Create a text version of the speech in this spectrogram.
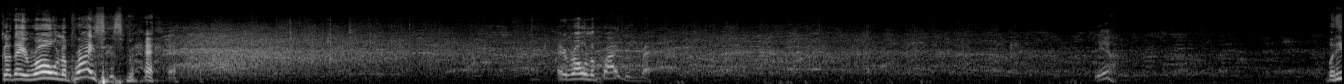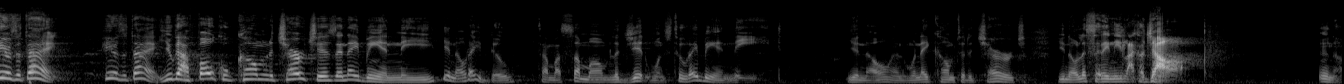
Because they roll the prices back. they roll the prices back. Yeah. But here's the thing. Here's the thing. You got folk who come to churches and they be in need. You know, they do. I'm talking about some of them legit ones too. They be in need. You know, and when they come to the church, you know, let's say they need like a job. You know.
